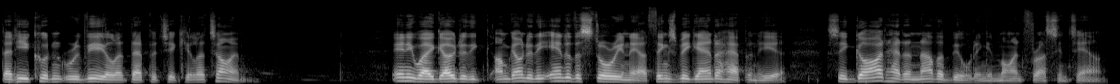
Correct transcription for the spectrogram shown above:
that he couldn't reveal at that particular time. Anyway, go to the, I'm going to the end of the story now. Things began to happen here. See, God had another building in mind for us in town.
